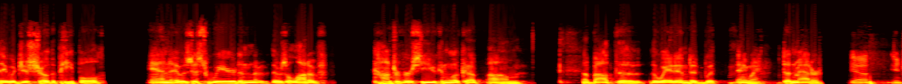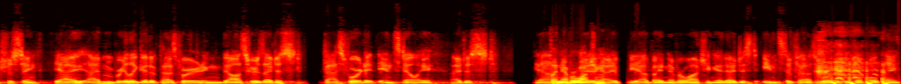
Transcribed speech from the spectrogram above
they would just show the people and it was just weird and there was a lot of controversy you can look up um, about the the way it ended with anyway doesn't matter Yeah, interesting. Yeah, I, I'm really good at fast forwarding the Oscars. I just fast forward it instantly. I just yeah By never watching I, I, yeah, by never watching it, I just instant fast forward the whole thing.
